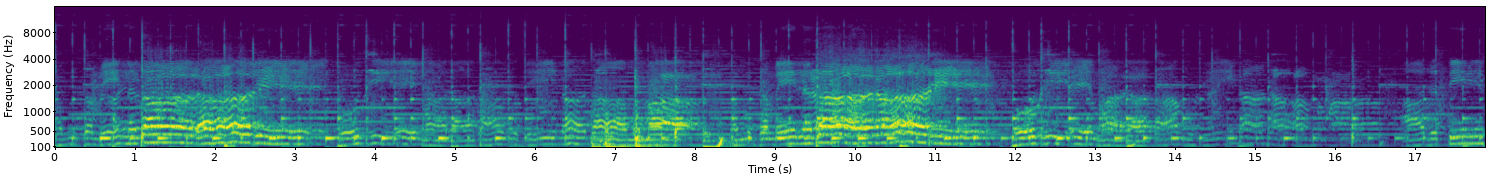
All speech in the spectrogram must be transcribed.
ધમધમે નગારા રે. ધમધમે નગારા રે ઓજી રે મારા રામજીના ધામમાં આરતીની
